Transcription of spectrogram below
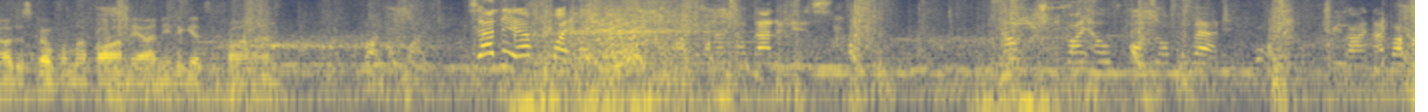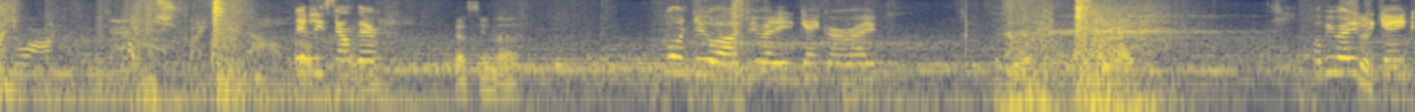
I'll just go for my farm here. I need to get some farm in. Follow my Sadly, I have to buy health. That's how bad it is. I don't usually buy health pods off the bat. Tree line, I bought my door on. lead. Strike now. Diddley's down there. I've seen that. I'm going to uh, be ready to gank her, right? I'll be ready to Sure. gank.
